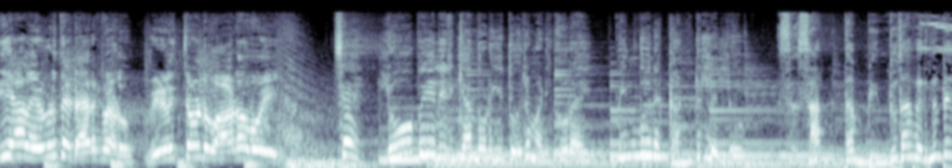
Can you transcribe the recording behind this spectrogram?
ഇയാൾ എവിടുത്തെ ഡയറക്ടറാടോ വിളിച്ചോണ്ട് വാടോ പോയി. ഛേ ലോബിയിൽ ഇരിക്കാൻ തുടങ്ങിയിട്ട് ഒരു മണിക്കൂറായി. ബിന്ദുവിനെ കണ്ടില്ലല്ലോ. സാർ ദാ ബിന്ദു താ വരുന്നുണ്ട്.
